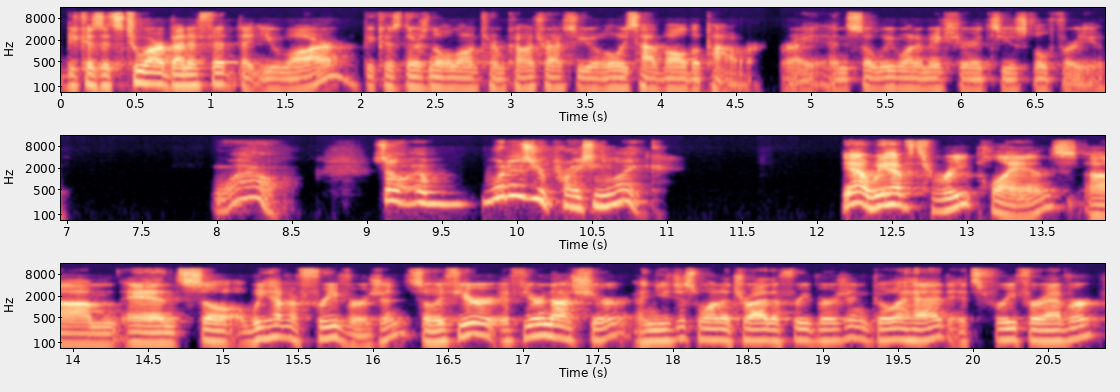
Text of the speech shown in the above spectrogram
Because it's to our benefit that you are, because there's no long term contracts, you always have all the power, right? And so we want to make sure it's useful for you. Wow. So, uh, what is your pricing like? Yeah, we have three plans, um, and so we have a free version. So if you're if you're not sure and you just want to try the free version, go ahead. It's free forever.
